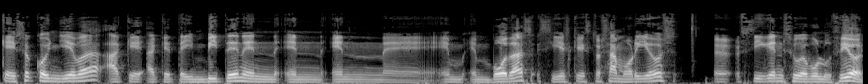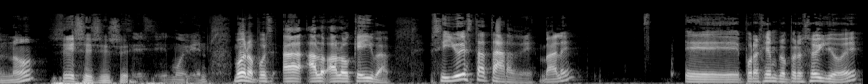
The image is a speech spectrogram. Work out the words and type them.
que eso conlleva a que, a que te inviten en, en, en, eh, en, en bodas si es que estos amoríos eh, siguen su evolución, ¿no? Sí, sí, sí, sí. Sí, sí, muy bien. Bueno, pues a, a lo, a lo que iba. Si yo esta tarde, ¿vale? Eh, por ejemplo, pero soy yo, ¿eh?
